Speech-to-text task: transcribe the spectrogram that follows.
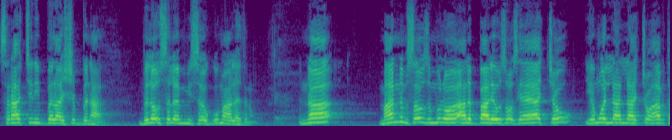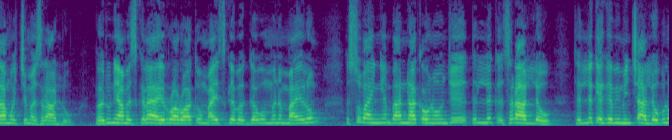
ስራችን ይበላሽብናል ብለው ስለሚሰጉ ማለት ነው። እና ማንም ሰው ዝም ብሎ አልባሌው ሰው ሲያያቸው የሞላላቸው ሀብታሞች ይመስላሉ በዱንያ መስክ ላይ አይሯሯጡም አይስገበገቡም ምንም አይሉም። እሱ ባኘም ባናቀው ነው እንጂ ትልቅ ስራ አለው ትልቅ የገቢ ምንጭ አለው ብሎ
